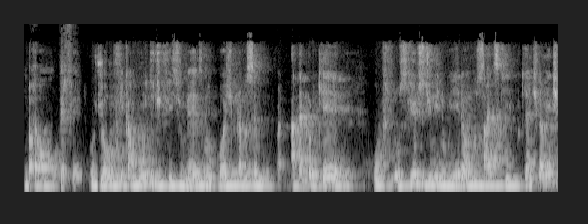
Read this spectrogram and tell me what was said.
Então, oh, perfeito. o jogo fica muito difícil mesmo hoje para você, até porque os, os fields diminuíram nos sites que, porque antigamente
